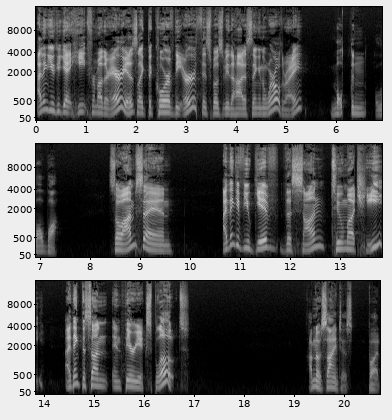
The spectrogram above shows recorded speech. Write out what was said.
I think you could get heat from other areas, like the core of the Earth is supposed to be the hottest thing in the world, right? Molten lava. So I'm saying I think if you give the sun too much heat, I think the sun in theory explodes. I'm no scientist, but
